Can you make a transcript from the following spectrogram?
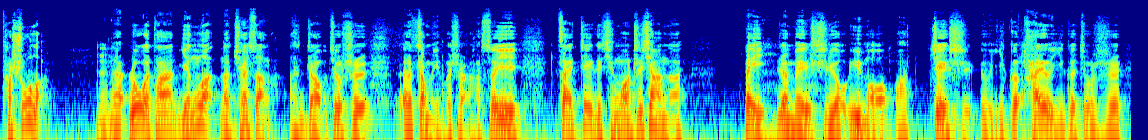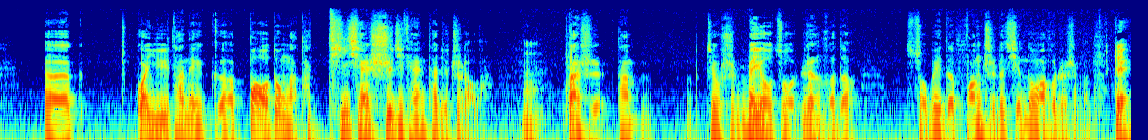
他输了。嗯，那如果他赢了，那全算了，知道不？就是呃这么一回事儿哈。所以在这个情况之下呢，被认为是有预谋啊，这是有一个，还有一个就是。呃，关于他那个暴动啊，他提前十几天他就知道了，嗯，但是他就是没有做任何的所谓的防止的行动啊，或者什么的。对，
